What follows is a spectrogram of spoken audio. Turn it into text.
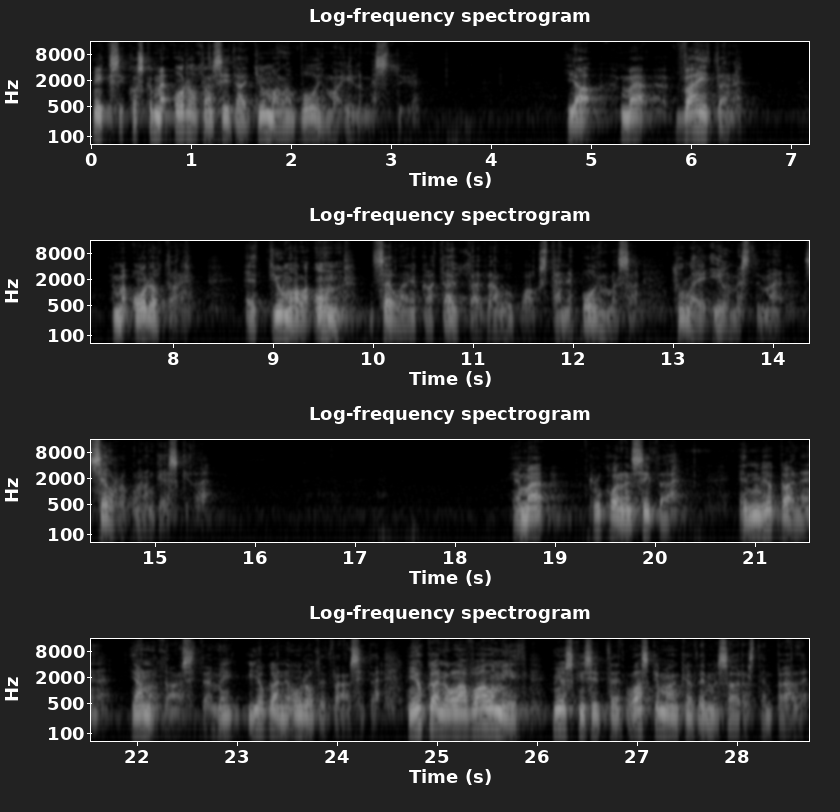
Miksi? Koska mä odotan sitä, että Jumalan voima ilmestyy. Ja mä väitän, ja mä odotan, että Jumala on sellainen, joka täyttää tämän lupauksen, hänen voimansa tulee ilmestymään seurakunnan keskellä. Ja mä rukoilen sitä, että me jokainen janotaan sitä, me jokainen odotetaan sitä. Me jokainen ollaan valmiit myöskin sitten laskemaan kätemme sairasten päälle,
